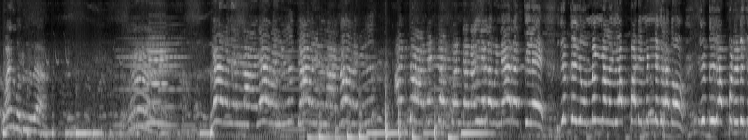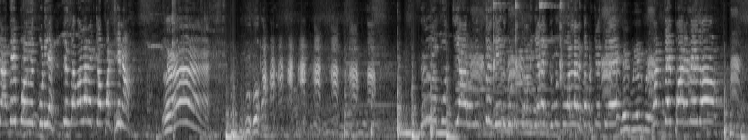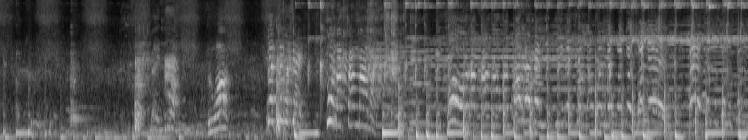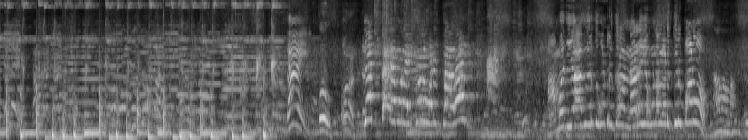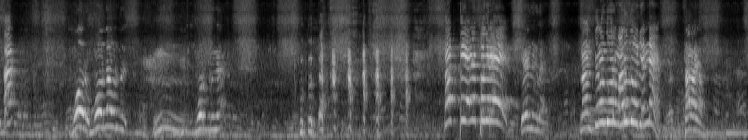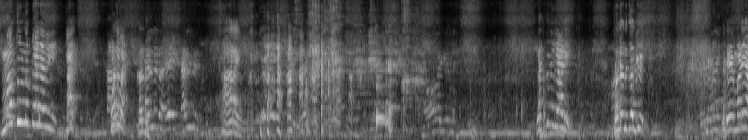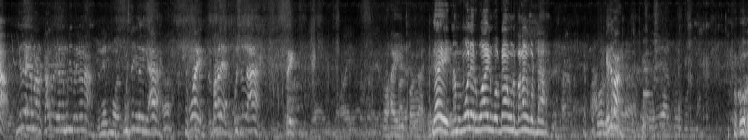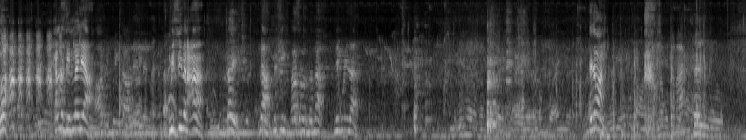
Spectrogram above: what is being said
கொண்ட நள்ளிரவு நேரத்திலே இடியும் மின்னலும் எப்படி மின்னுகிறதோ இடி எப்படி அதே போலக்கூடிய இந்த வளரக்க பட்டினம் சிறு பூச்சியாரோ நித்திரை செய்து கொண்டிருக்கிறான். எனக்கு முன்பு எழுப்பு எழுப்பு பட்டை பாறை மீதோ. திருவா. திருவா. Suratanamai. Suratanamai, இருக்கிறான் நிறைய உணவு எடுத்து இருப்பானோ ஆமா ஆமா மோர் மோர் தான் வருது. ம், மோர் கொடுங்க. தட்டி எழுப்புகிறேன். எழுந்துங்கள நான் தினந்தோறும் அருந்துவது என்ன? சாராயம். மதுன்னு பேர் அது. சாராயம். எத்தனை ஜாடி? பன்னெண்டு ஜக்கு. டேய் மடையா. இல்ல ஏமா கல்வி என்ன முடிவு பண்ணீங்களா முடிச்சிட்டீங்களா நீங்க ஓய் பகலே முடிச்சிட்டீங்களா? ரைட். டேய் நம்ம மூலையர் ஓயின் கூப்பிட்டா உன்னை பங்காளி கூப்பிட்டா. எதுமா? கல்ல இல்லையா? மிஸ்ஸிங் தானா? டேய் மிஸ்ஸிங் நீ புரியுதா எஜமான்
